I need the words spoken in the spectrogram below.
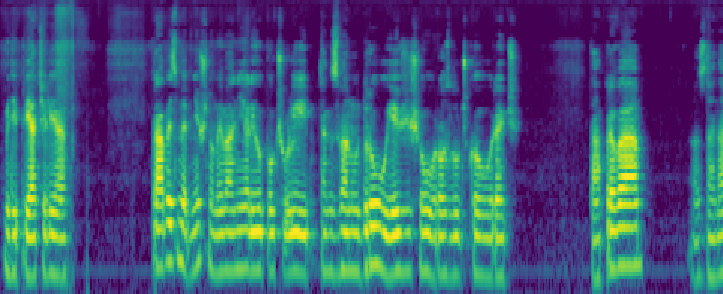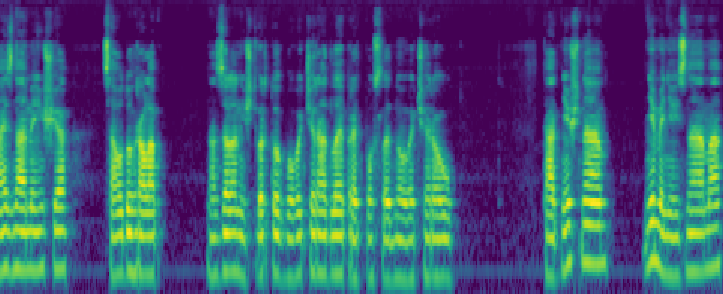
Milí priatelia, práve sme v dnešnom evanieliu počuli tzv. druhú Ježišovú rozlúčkovú reč. Tá prvá, a zdá najznámejšia, sa odohrala na zelený štvrtok vo večeradle pred poslednou večerou. Tá dnešná, nemenej známa,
